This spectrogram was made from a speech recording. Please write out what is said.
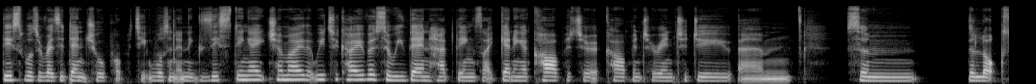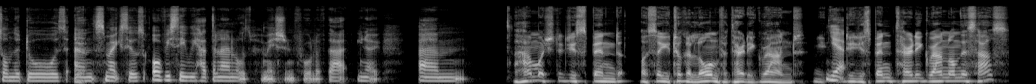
this was a residential property; it wasn't an existing HMO that we took over. So we then had things like getting a carpenter carpenter in to do um, some the locks on the doors and smoke seals. Obviously, we had the landlord's permission for all of that. You know, um, How much did you spend? Oh, so you took a loan for 30 grand. Yeah. Did you spend 30 grand on this house?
